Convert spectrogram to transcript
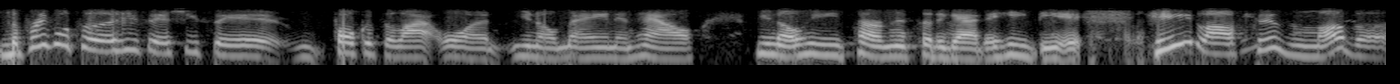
the prequel to he said she said focused a lot on you know Maine and how you know he turned into the guy that he did. He lost his mother.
